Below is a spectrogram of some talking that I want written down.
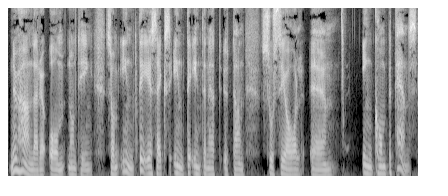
nu handlar det om någonting som inte är sex, inte internet, utan social eh, inkompetens.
